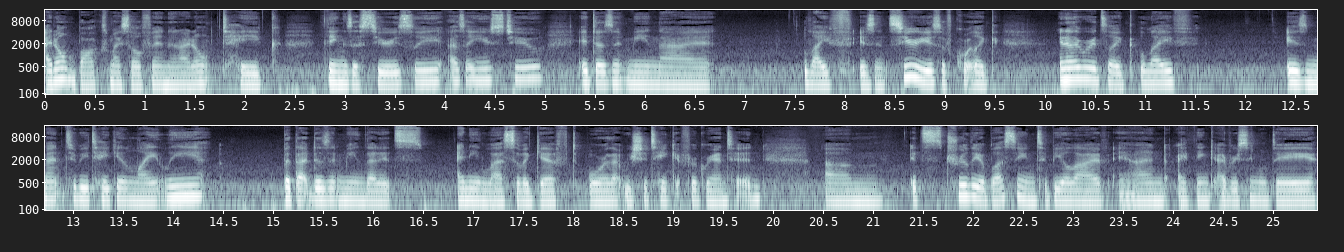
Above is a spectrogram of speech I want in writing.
I don't box myself in and I don't take things as seriously as I used to. It doesn't mean that life isn't serious, of course like in other words like life is meant to be taken lightly, but that doesn't mean that it's any less of a gift or that we should take it for granted. Um, it's truly a blessing to be alive, and I think every single day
